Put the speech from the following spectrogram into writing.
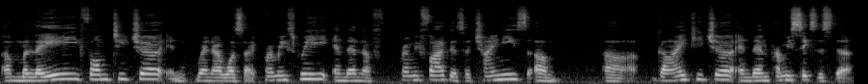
a Malay form teacher in when I was like primary three, and then a primary five is a Chinese um, uh, guy teacher, and then primary six is the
